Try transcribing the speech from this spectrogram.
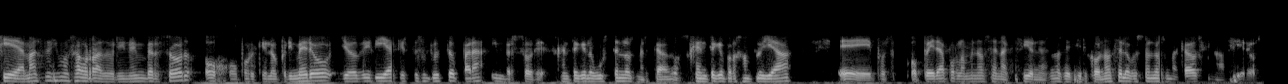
si, además decimos ahorrador y no inversor, ojo, porque lo primero yo diría que este es un producto para inversores, gente que le gusten los mercados, gente que, por ejemplo, ya eh, pues opera por lo menos en acciones, ¿no? Es decir, conoce lo que son los mercados financieros.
